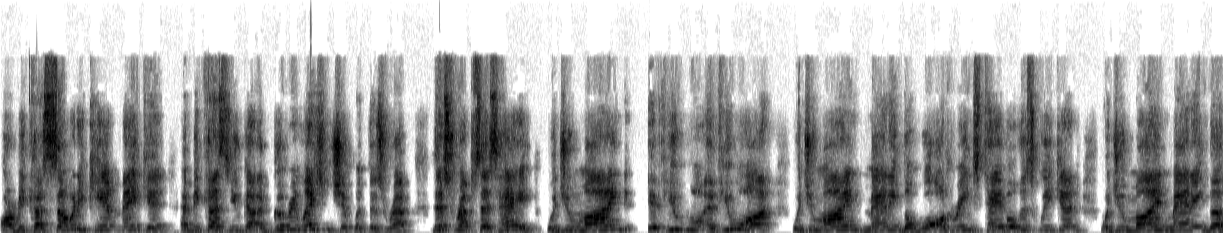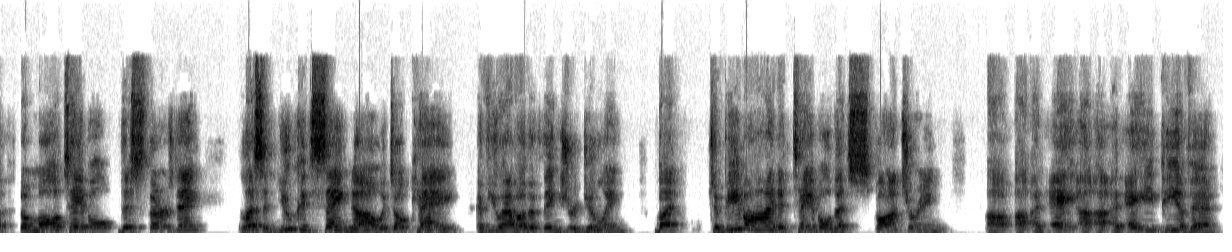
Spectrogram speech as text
or because somebody can't make it, and because you got a good relationship with this rep, this rep says, Hey, would you mind if you want, if you want, would you mind manning the Walgreens table this weekend? Would you mind manning the, the mall table this Thursday? listen, you could say no. It's okay if you have other things you're doing, but to be behind a table that's sponsoring uh, uh, an, a, uh, uh an AEP event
